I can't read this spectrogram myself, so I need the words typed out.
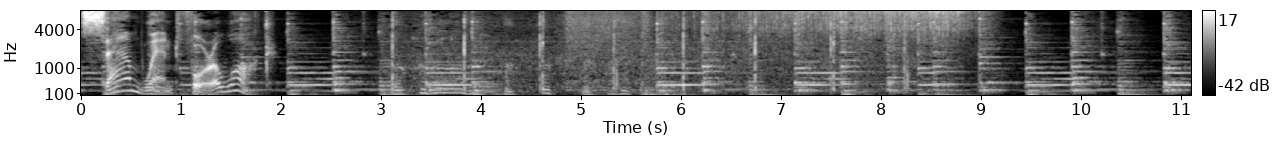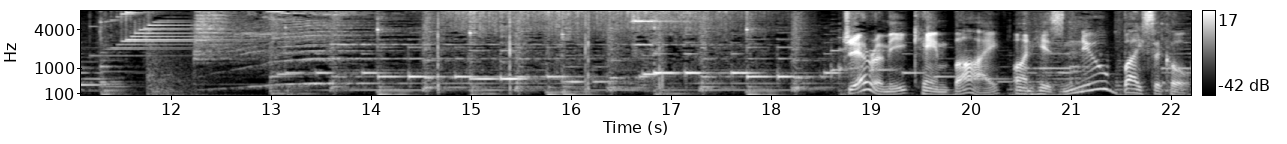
Sam went for a walk. Jeremy came by on his new bicycle.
